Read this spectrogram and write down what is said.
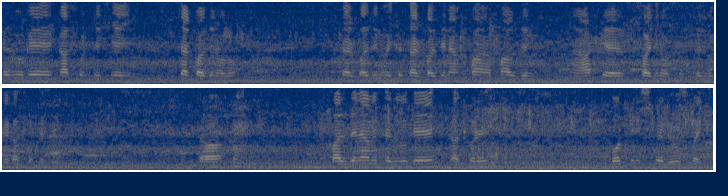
ফেসবুকে কাজ করতেছি এই চার পাঁচ দিন হলো। চার পাঁচ দিন হয়েছে, চার পাঁচ দিনে পাঁচ দিন আজকে ছয় দিন হচ্ছে ফেসবুকে কাজ করতেছি। তো পাঁচ দিনে আমি ফেসবুকে কাজ করে বত্রিশটা ভিউজ পাইছি।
